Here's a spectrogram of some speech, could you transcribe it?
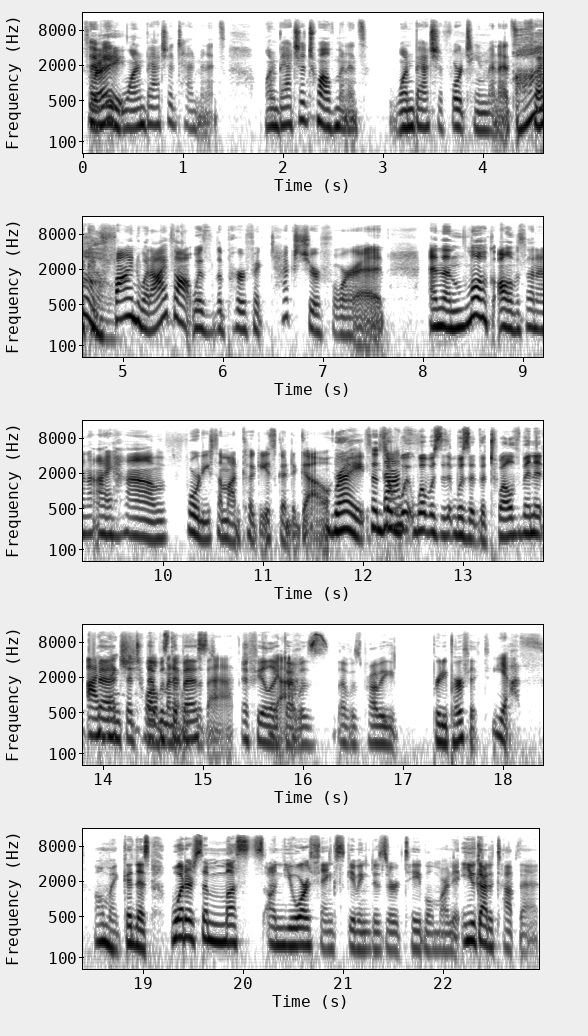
So I made one batch at 10 minutes, one batch at 12 minutes, one batch at 14 minutes. So I could Oh. find what I thought was the perfect texture for it. And then look, all of a sudden I have 40 some odd cookies good to go. Right. So, So, what was it? Was it the 12 minute batch? I think the that 12 was the minute best. was the batch. I feel like Yeah. that was that was probably pretty perfect. yes. Oh my goodness. What are some musts on your Thanksgiving dessert table, Martin? You got to top that.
